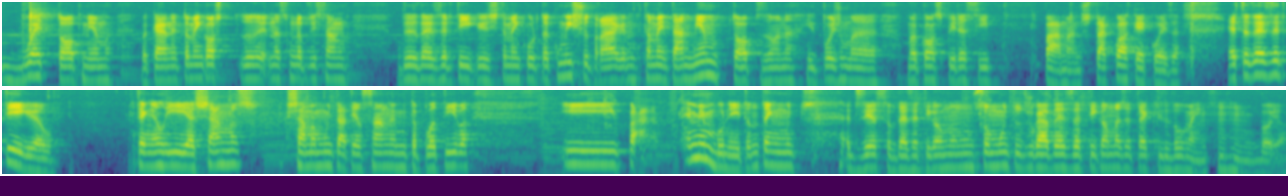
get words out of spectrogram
bué top mesmo, bacana. Também gosto de, na segunda posição de 10 artigos também curta Comicho Dragon, também está mesmo top zona, e depois uma, uma conspiracy, pá mano, está qualquer coisa. Esta 10 artigo tem ali as chamas, que chama muita atenção, é muito apelativa, e pá, é mesmo bonita, não tenho muito a dizer sobre 10 artigos, não sou muito de jogar 10 artigos, mas até que lhe dou bem. Boa.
